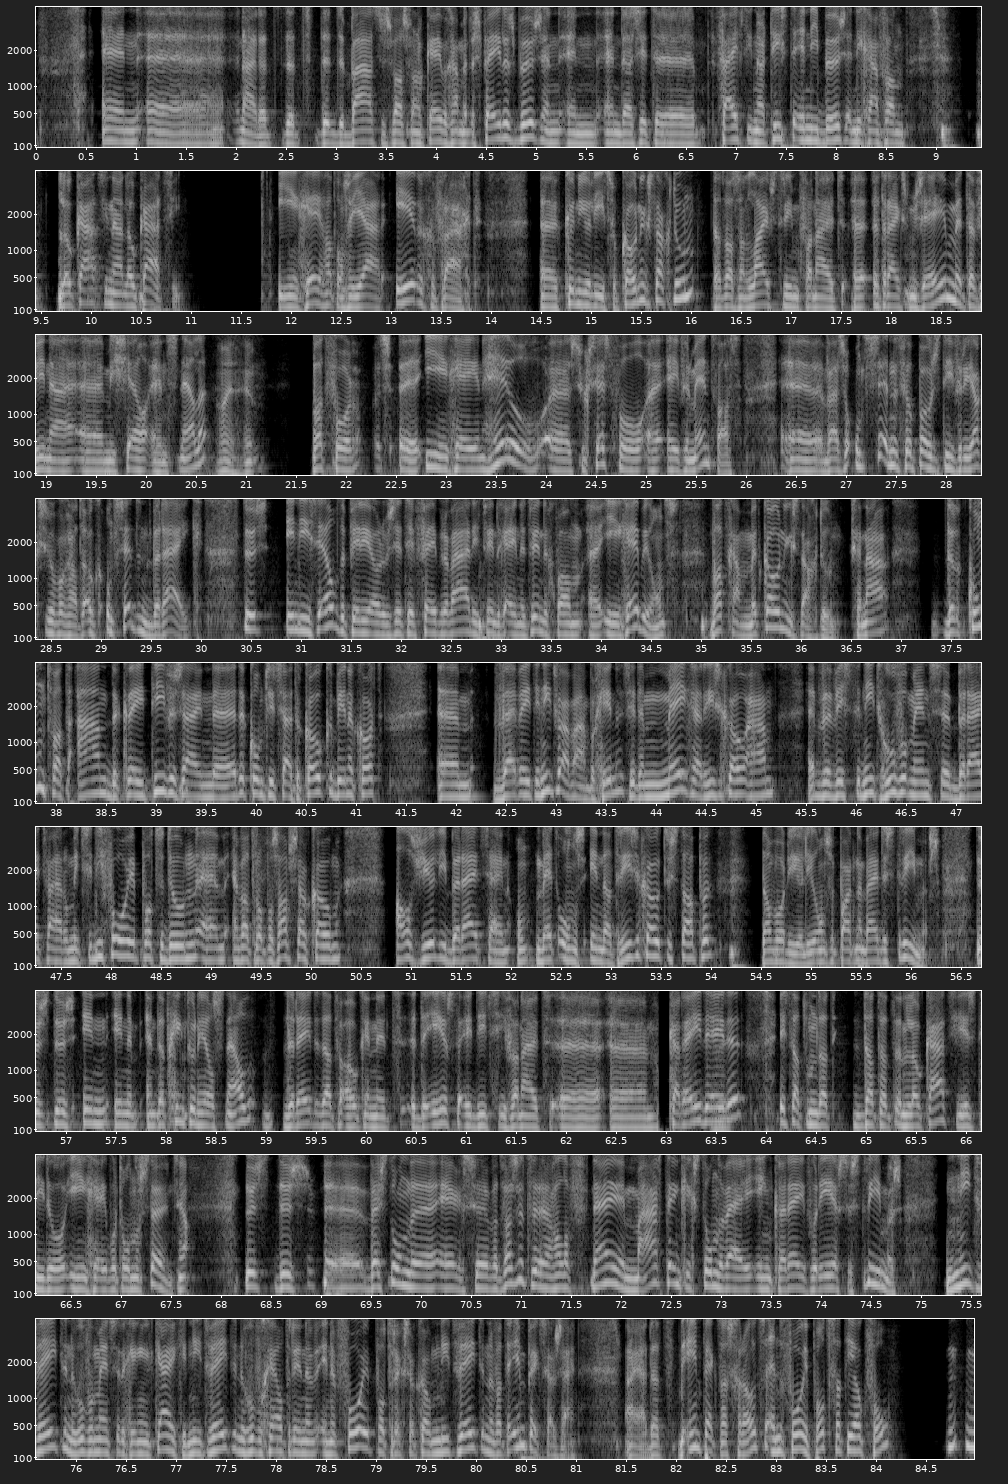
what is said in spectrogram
En eh, nou, dat, dat, de, de basis was van oké, we gaan met een spelersbus. En, en, en daar zitten 15 artiesten in die bus. En die gaan van locatie naar locatie. ING had ons een jaar eerder gevraagd: eh, kunnen jullie iets op Koningsdag doen? Dat was een livestream vanuit het Rijksmuseum met Davina, Michel en Snelle. Oh ja, ja. Wat voor eh, ING een heel eh, succesvol eh, evenement was. Waar ze ontzettend veel positieve reacties op gehad. Ook ontzettend bereik. Dus in diezelfde periode, we zitten in februari 2021, kwam ING bij ons. Wat gaan we met Koningsdag doen? Ik zei nou. Er komt wat aan. De creatieven zijn. eh, er komt iets uit de koken binnenkort. Ehm, wij weten niet waar we aan beginnen. Er zit een mega risico aan. We wisten niet hoeveel mensen bereid waren om iets in die fooiepot te doen. En, en wat er op ons af zou komen. Als jullie bereid zijn om met ons in dat risico te stappen. Dan worden jullie onze partner bij de streamers. Dus, dus in, in, en dat ging toen heel snel. De reden dat we ook in het, de eerste editie vanuit eh, Carré deden. Is dat omdat dat, dat een locatie is die door ING wordt ondersteund. Ja. Dus, dus eh, wij stonden ergens, wat was het, half, nee, in maart denk ik, stonden wij in Carré voor de eerste streamers. Niet wetende hoeveel mensen er gingen kijken. Niet wetende hoeveel geld er in een, in een fooiepot terecht zou komen. Niet wetende wat de impact zou zijn. Nou ja, dat, De impact was groot. En de fooiepot, zat die ook vol?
